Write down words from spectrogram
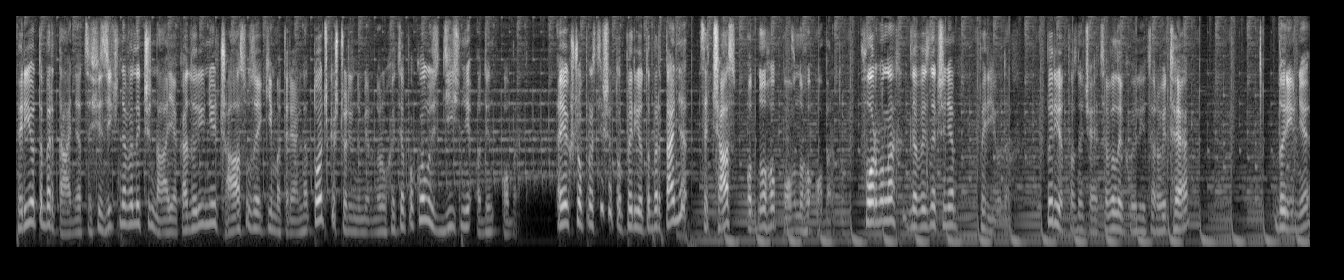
Період обертання це фізична величина, яка дорівнює часу, за який матеріальна точка, що рівномірно рухається по колу, здійснює один оберт. А якщо простіше, то період обертання це час одного повного оберту. Формула для визначення періоду. Період позначається великою літерою Т, дорівнює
